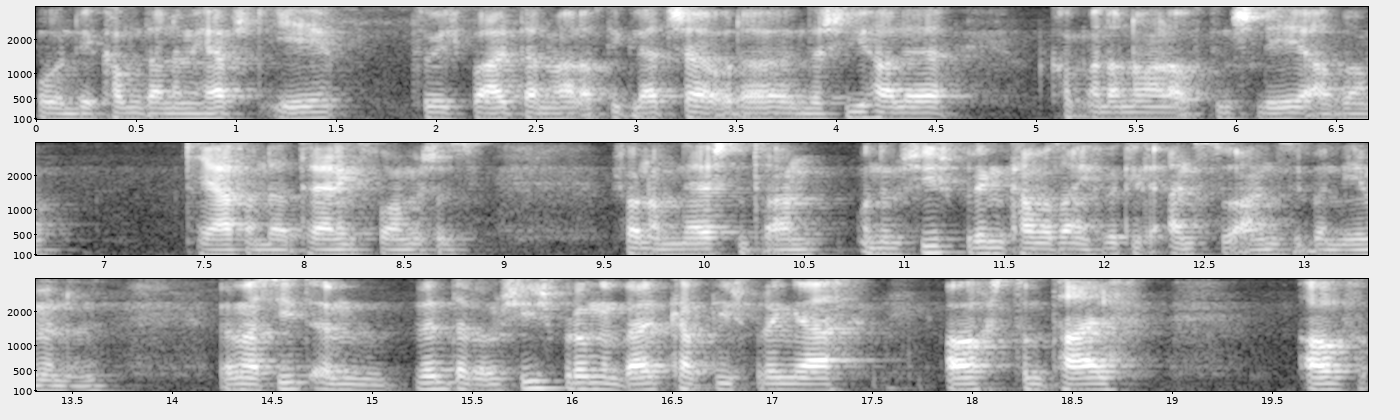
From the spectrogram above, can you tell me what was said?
und wir kommen dann im Herbst eh ziemlich bald dann mal auf die Gletscher oder in der Skihalle kommt man dann nochmal auf den Schnee, aber ja, von der Trainingsform ist es schon am nächsten dran. Und im Skispringen kann man es eigentlich wirklich eins zu eins übernehmen. Und wenn man sieht, im Winter beim Skisprung im Weltcup, die springen ja auch zum Teil auf,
